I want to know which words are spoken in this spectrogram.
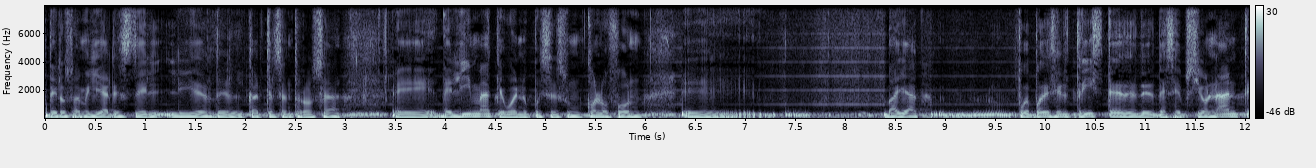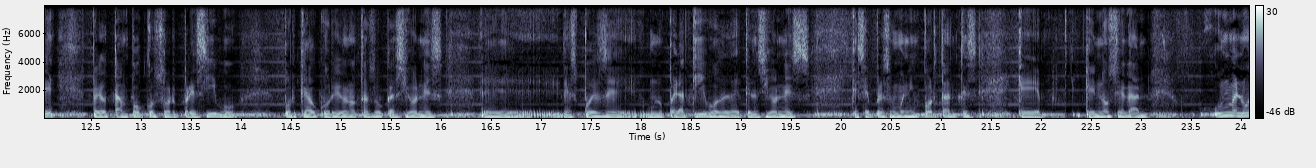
de los familiares del líder del cártel Santa Rosa eh, de Lima que bueno pues es un colofón eh, vaya, puede ser triste, de- de- decepcionante, pero tampoco sorpresivo, porque ha ocurrido en otras ocasiones eh, después de un operativo, de detenciones que se presumen importantes, que, que no se dan. Un menú,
